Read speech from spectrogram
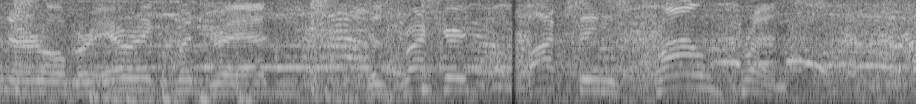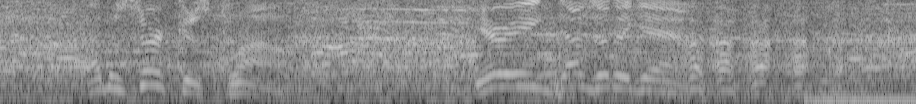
Winner over Erik Madrid. His record, boxing's clown prince and a circus clown. Here he does it again.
